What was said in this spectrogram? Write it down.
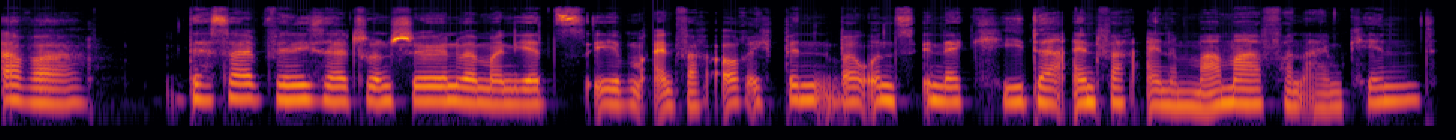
aber deshalb finde ich es halt schon schön, wenn man jetzt eben einfach auch, ich bin bei uns in der Kita einfach eine Mama von einem Kind.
